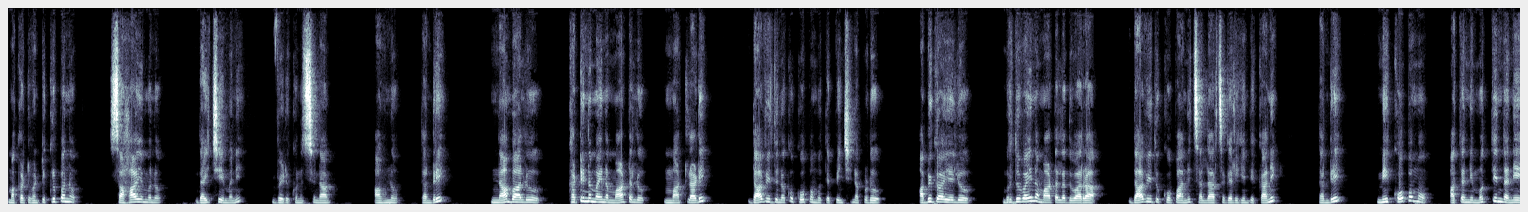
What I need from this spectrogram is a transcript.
మాకటువంటి కృపను సహాయమును దయచేయమని వేడుకొనిచున్నాం. అవును తండ్రి నాబాలు కఠినమైన మాటలు మాట్లాడి దావీదునకు కోపము తెప్పించినప్పుడు అభిగాయలు మృదువైన మాటల ద్వారా దావీదు కోపాన్ని చల్లార్చగలిగింది. కానీ తండ్రి మీ కోపము అతన్ని మొత్తిందని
